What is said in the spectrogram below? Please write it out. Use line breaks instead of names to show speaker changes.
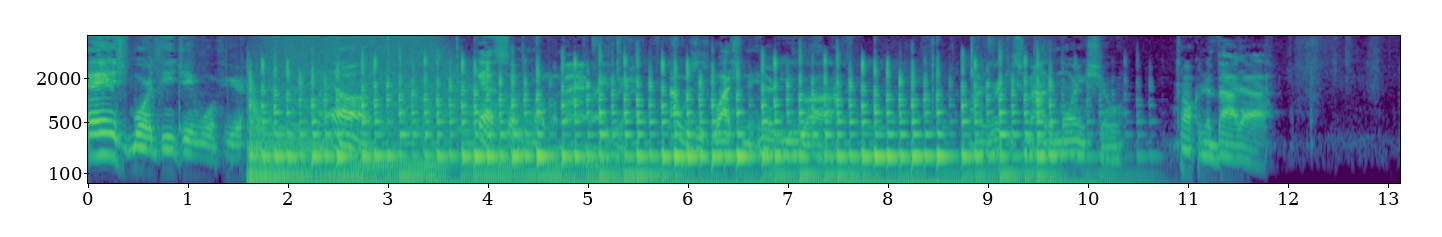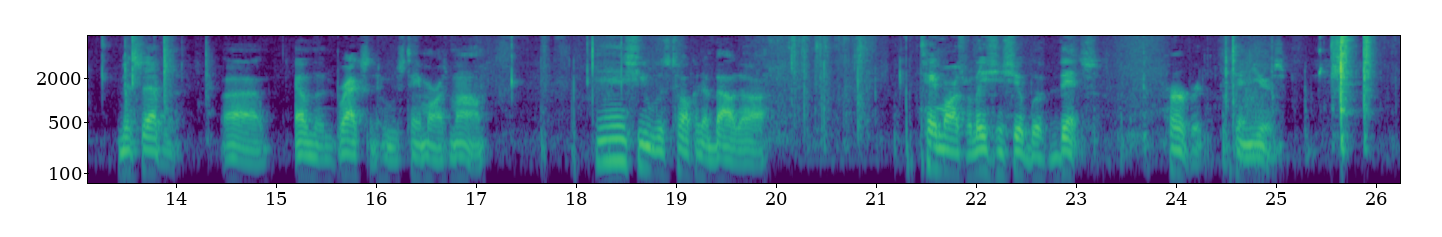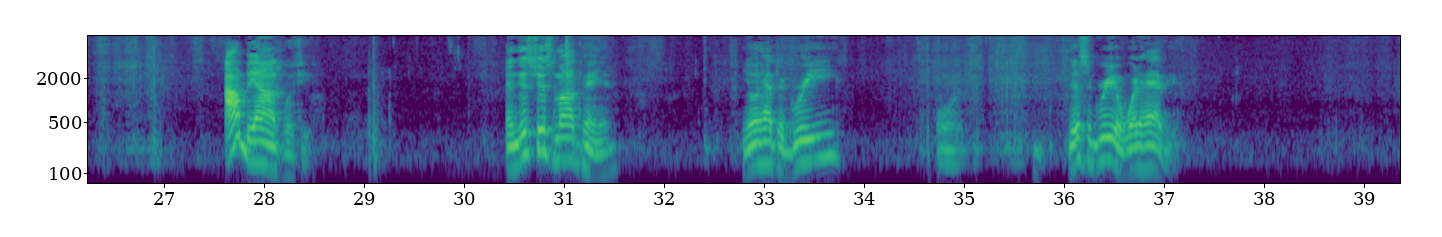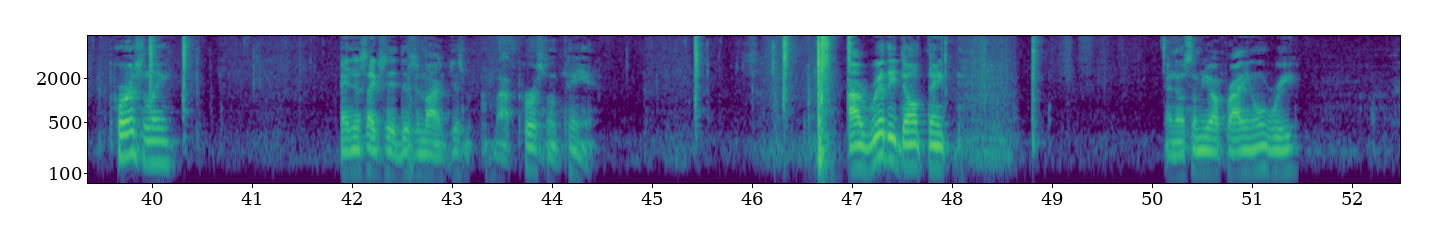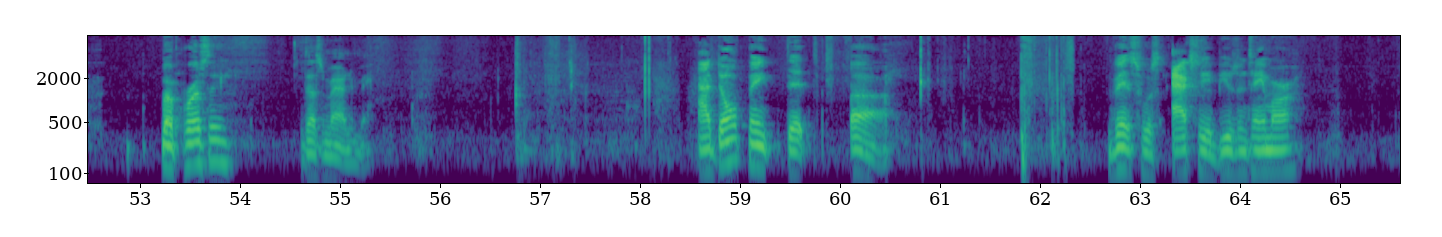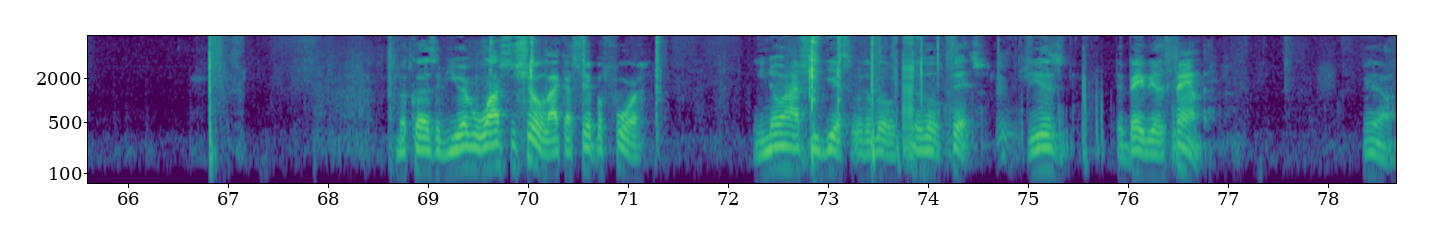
Hey, it's more DJ Wolf here. Uh, got something on my mind right here. I was just watching the interview uh, on Rickey Smiley Morning Show talking about uh, Miss Evelyn, uh, Evelyn Braxton, who's Tamar's mom. And she was talking about uh, Tamar's relationship with Vince Herbert for 10 years. I'll be honest with you and this is just my opinion. You don't have to agree or disagree or what have you. Personally, and just like I said, this is my just my personal opinion. I really don't think. I know some of y'all probably don't agree, but personally, it doesn't matter to me. I don't think that uh, Vince was actually abusing Tamar. Because if you ever watch the show, like I said before, you know how she gets with the little the little fits. She is the baby of the family. You know.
